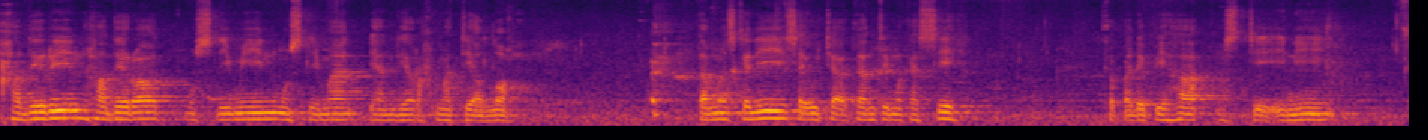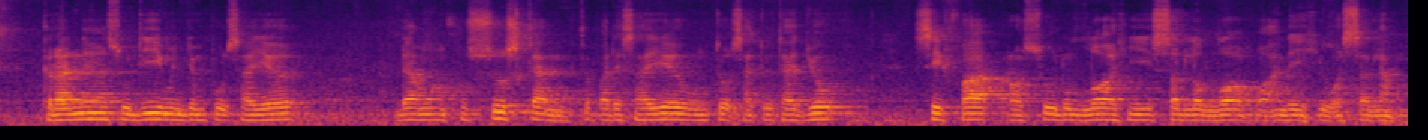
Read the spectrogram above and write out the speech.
Hadirin hadirat muslimin muslimat yang dirahmati Allah Pertama sekali saya ucapkan terima kasih kepada pihak masjid ini kerana sudi menjemput saya dan mengkhususkan kepada saya untuk satu tajuk sifat Rasulullah sallallahu alaihi wasallam.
